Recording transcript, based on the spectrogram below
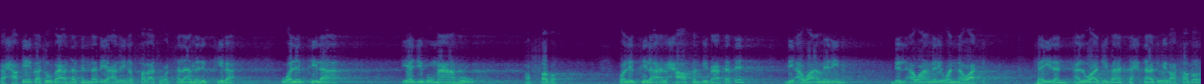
فحقيقة بعثة النبي عليه الصلاة والسلام الابتلاء والابتلاء يجب معه الصبر والابتلاء الحاصل ببعثته بأوامر بالأوامر والنواهي فإذا الواجبات تحتاج إلى صبر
